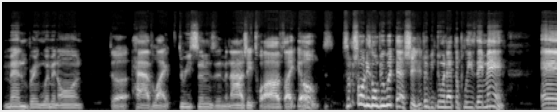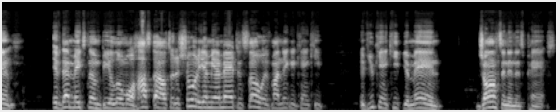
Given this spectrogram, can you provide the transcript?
men bring women on to have like threesomes and menage a trois, like, yo, some shorties don't be with that shit. They don't be doing that to please their man. And if that makes them be a little more hostile to the shorty, I mean, imagine so. If my nigga can't keep, if you can't keep your man Johnson in his pants,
